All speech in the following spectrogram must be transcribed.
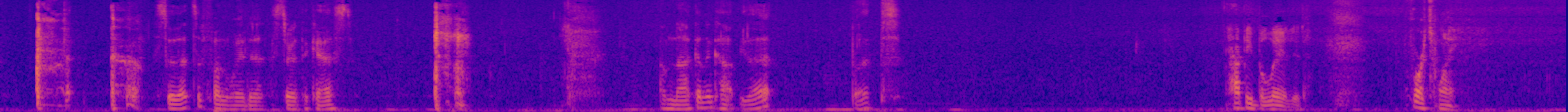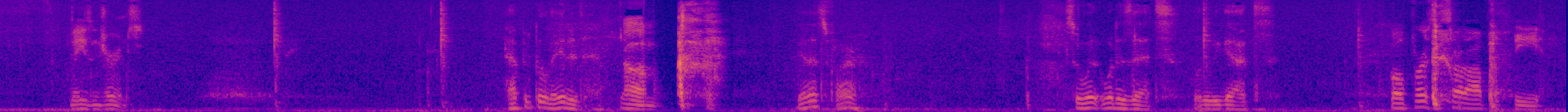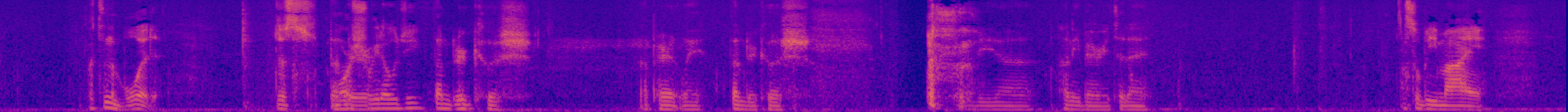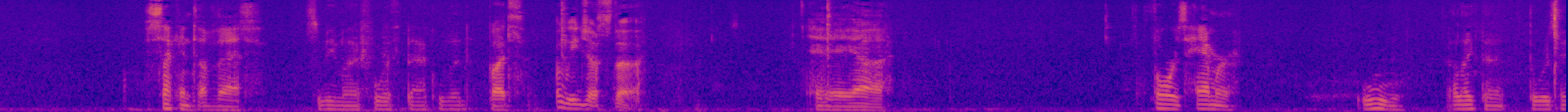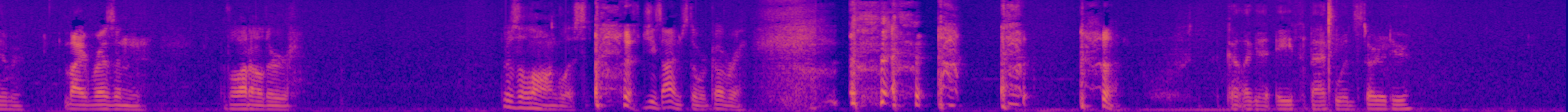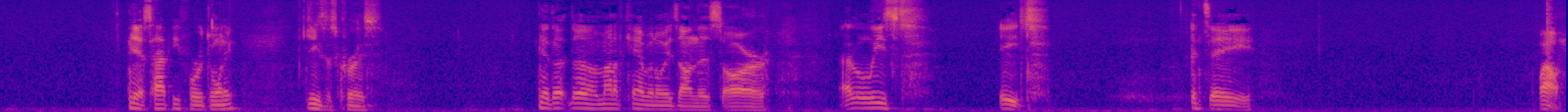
So that's a fun way to start the cast. I'm not gonna copy that, but Happy belated. 420. Ladies and germs. happy belated. Um, Yeah, that's far. So what what is that? What do we got? well, first let's start off with the. What's in the wood? Just more Thunder. street OG? Thunder Kush. Apparently, Thunder Kush. the uh, honeyberry today. This will be my second of that. This will be my fourth backwood. But we just, uh. hit a, uh. Thor's hammer Ooh, I like that. Thor's hammer. by resin with a lot of other. There's a long list. Jeez, I'm still recovering. Got like an eighth backwood started here. Yes, happy 420. Jesus Christ. Yeah, the, the amount of cannabinoids on this are at least eight. It's a. Wow.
